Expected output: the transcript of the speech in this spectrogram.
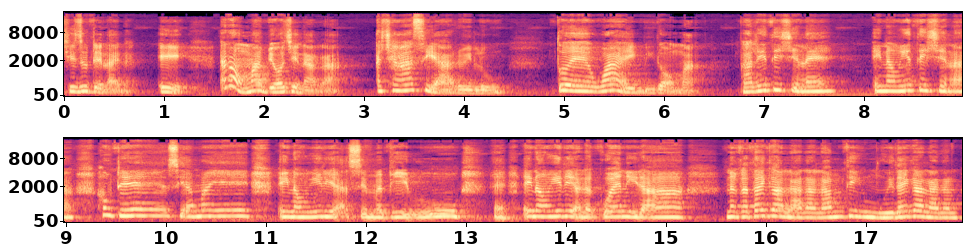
ကျေးဇူးတင်လိုက်တာ အေးအဲ့တော့မပြောချင်တာကအခြားဆရာတွေလူတွေ့ဝိုက်ပြီးတော့မှဘာလေးသိရှင်လဲအိမ်အောင်ရေးသိရှင်လားဟုတ်တယ်ဆရာမရဲ့အိမ်အောင်ရေးတွေကအစင်မပြေဘူးအဲအိမ်အောင်ရေးတွေကလည်းကွဲနေတာနဂတိုက်ကလာတာလားမသိဘူးငွေတိုက်ကလာတာလား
